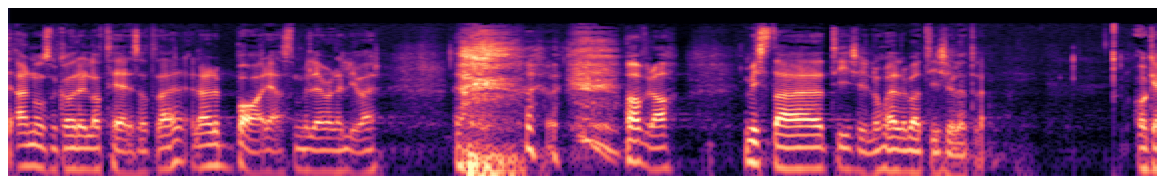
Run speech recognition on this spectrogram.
Er det noen som kan relatere seg til det her, eller er det bare jeg som lever det livet her? det bra. Mista ti kilo, eller bare ti kilo etter det. Ok.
